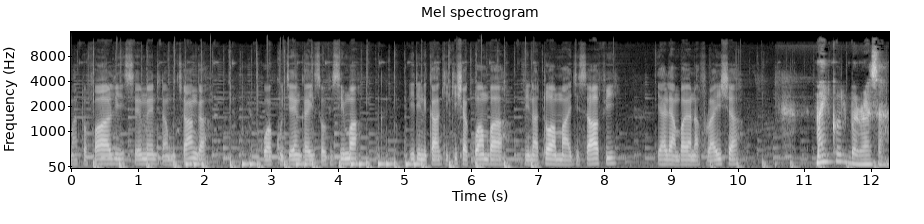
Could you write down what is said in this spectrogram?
matofali, cement na mchanga kwa kujenga hizo visima, ili nikahakikisha kwamba vinatoa maji safi yale ambayo yanafurahisha. Michael Barasa,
